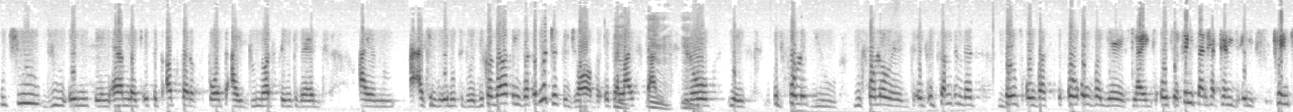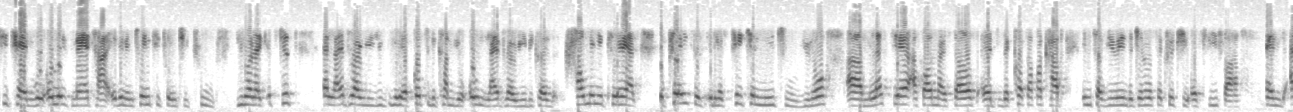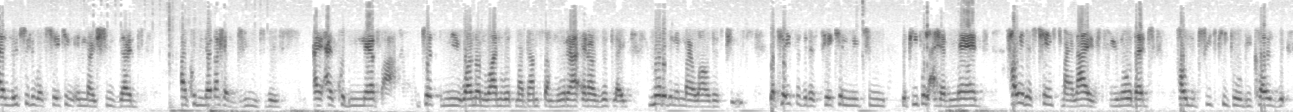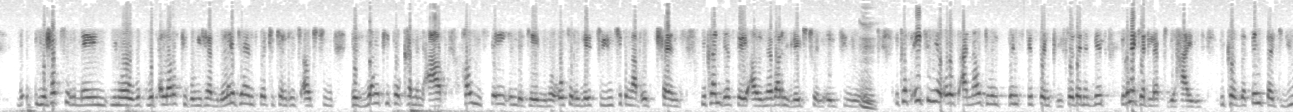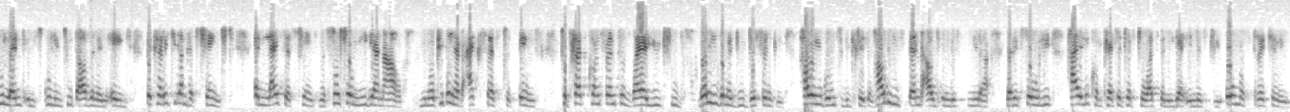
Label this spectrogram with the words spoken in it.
would you do anything? And I'm like, if it's outside of sports, I do not think that I am I can be able to do it because there are things that it's not just a job; it's mm. a lifestyle. Mm. You mm. know, yes, it follows you. You follow it. it it's something that's built over over years. Like also things that happened in 2010 will always matter, even in 2022. You know, like it's just a library, you, you have got to become your own library because how many players, the places it has taken me to, you know. Um, last year, I found myself at the Kotafa Cup interviewing the General Secretary of FIFA, and I literally was shaking in my shoes that I could never have dreamed this. I, I could never. Just me one on one with Madame Samura, and I was just like, not even in my wildest dreams. The places it has taken me to, the people I have met, how it has changed my life, you know, that how you treat people because you have to remain, you know, with, with a lot of people. You have legends that you can reach out to. There's young people coming up. How you stay in the game, you know, also relates to you keeping up with trends. You can't just say, I'll never relate to an 18 year old. Mm. Because 18 year olds are now doing things differently. So then it means you're going to get left behind because the things that you learned in school in 2008, the curriculum has changed. and life has changed. With social media now, you know, people have access to things, to press conferences via YouTube. What are you going to do differently? How are you going to be creative? How do you stand out in this era that is solely highly competitive towards the media industry, almost threatening?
